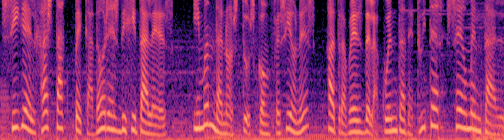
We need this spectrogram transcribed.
Sigue el hashtag Pecadores Digitales y mándanos tus confesiones a través de la cuenta de Twitter SEO Mental,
